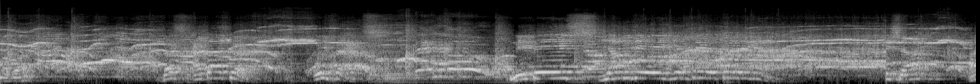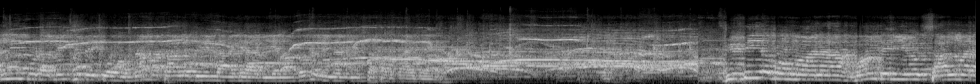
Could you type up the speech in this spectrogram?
ಮಗ ಬೆಸ್ಟ್ ಅಟ್ಯಾಕರ್ ನಿತೇಶ್ ಯಾಮ್ಜೆ ಇರ್ದೆ ಉಪ್ಪಳಿಗೆ ನಿಮಿಷ ಅಲ್ಲಿ ಕೂಡ ಮೀಸಬೇಕು. ನಮ್ಮ ತಾಲೂಕಿನಿಂದ ಹಾಗೆ ಆಗಿ ಅನ್ನೋದನ್ನು ನನಗೆ ಇಷ್ಟಪಡ್ತಾ ಇದ್ದೇನೆ. ದ್ವಿತೀಯ ಬಹುಮಾನ ಮೌಂಟೇನಿಯೋ ಸಾಲ್ಮರ.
